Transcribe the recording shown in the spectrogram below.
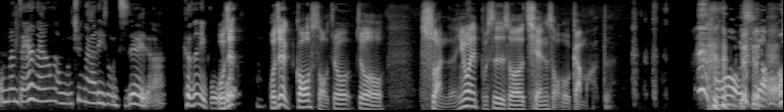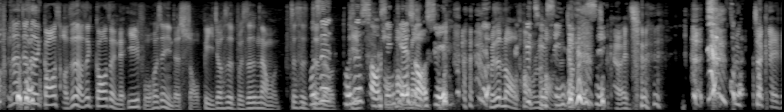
我们怎样怎样，我们去哪里什么之类的啊。可是你不会，我觉得，我觉得勾手就就算了，因为不是说牵手或干嘛的，好好笑哦。那就是勾手，至少是勾着你的衣服或是你的手臂，就是不是那种，就是不是真的皮不是手心贴手心，不是肉碰一起肉行就行。可以就就就可以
